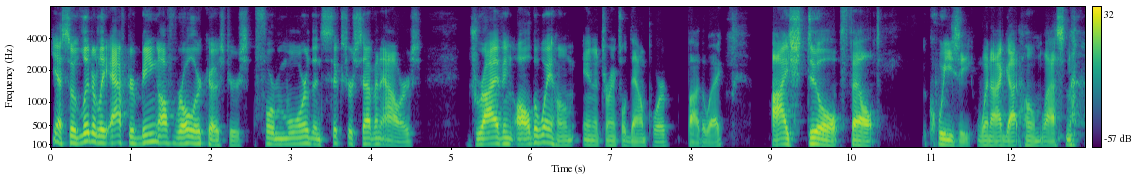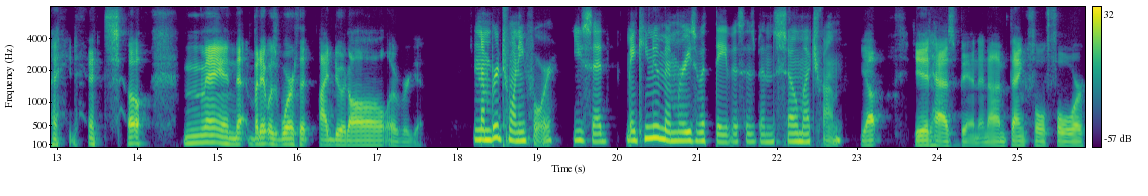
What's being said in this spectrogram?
Yeah, so literally after being off roller coasters for more than six or seven hours, driving all the way home in a torrential downpour, by the way, I still felt queasy when I got home last night. and so, man, that, but it was worth it. I'd do it all over again. Number 24, you said, making new memories with Davis has been so much fun. Yep, it has been. And I'm thankful for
